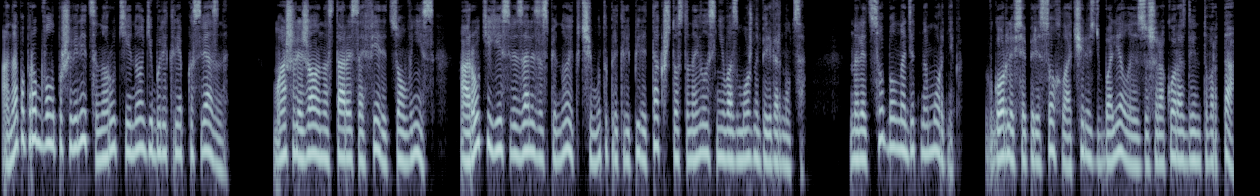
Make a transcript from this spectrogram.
Она попробовала пошевелиться, но руки и ноги были крепко связаны. Маша лежала на старой софе лицом вниз, а руки ей связали за спиной и к чему-то прикрепили так, что становилось невозможно перевернуться. На лицо был надет намордник. В горле все пересохло, а челюсть болела из-за широко раздвинутого рта,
